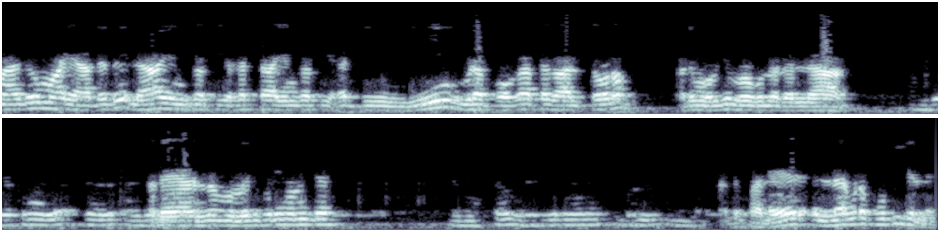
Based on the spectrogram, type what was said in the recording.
മാലൂമായ അതത് ലാ എങ്കത്തി ഹത്ത എങ്കത്തി അദ്ദീൻ. ദീൻ ഇവിടെ പോകാത്ത കാലത്തോളം അത് മുറിഞ്ഞു പോകുന്നതല്ല. അതെയാണെന്ന് മുന്നൂറ്റി പതിമൂന്നിന്റെ അത് പല എല്ലാം കൂടെ കൂട്ടിയിട്ടല്ലേ?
